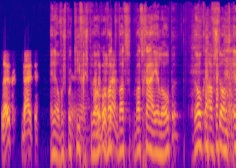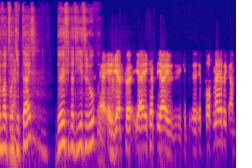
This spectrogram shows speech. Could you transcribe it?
leuk, buiten. En over sportief uh, gesproken, wat, wat, wat ga je lopen? Welke afstand en wat wordt je tijd? Durf je dat hier te roepen? Ja, ik heb, uh, ja, ik heb, ja, ik heb, uh, volgens mij heb ik aan,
